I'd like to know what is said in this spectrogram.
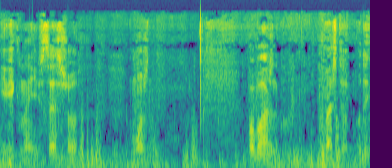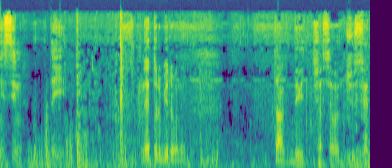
І вікна, і все, що можна. По багажнику. Бачите, 1,7 DI. Не турбірований. Так, дивіться, зараз я виключу світ.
